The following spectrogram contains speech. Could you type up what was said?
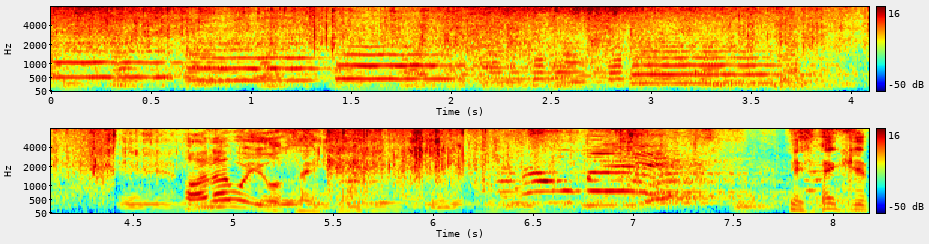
here. I know what you're thinking. You're thinking,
